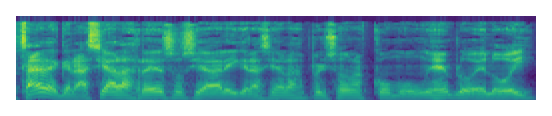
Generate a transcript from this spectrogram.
¿sabes? Gracias a las redes sociales y gracias a las personas como un ejemplo, Eloy,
